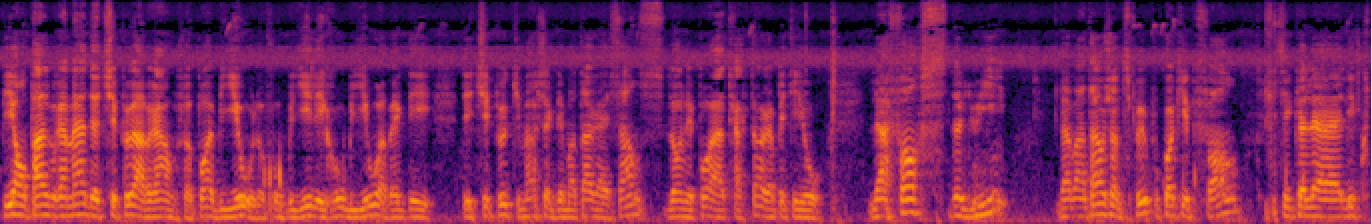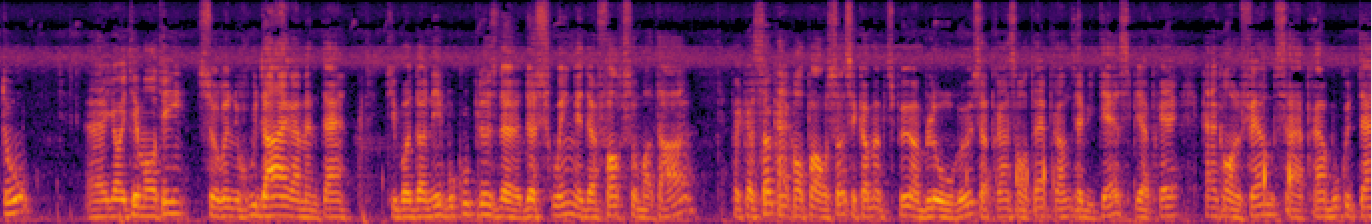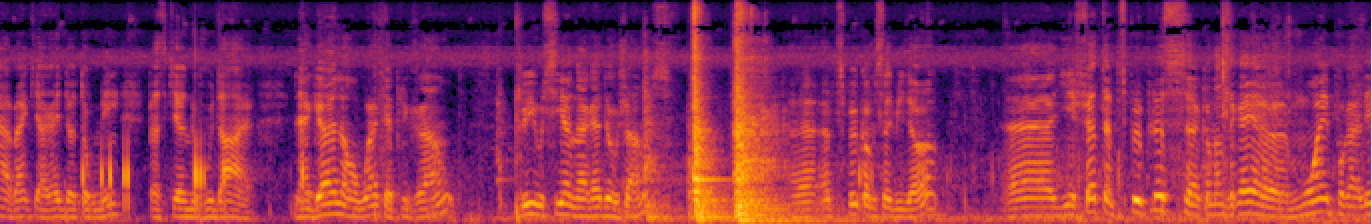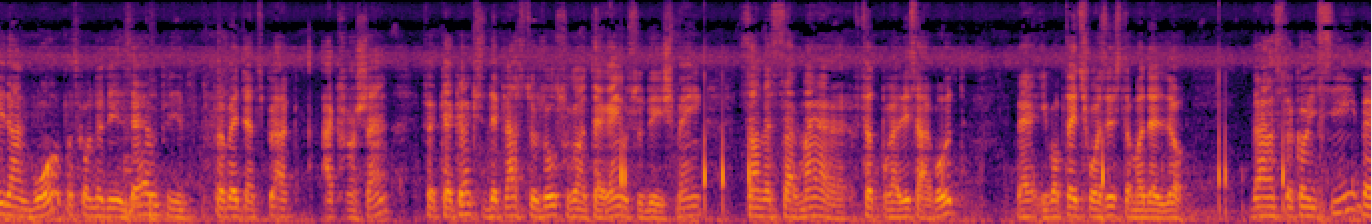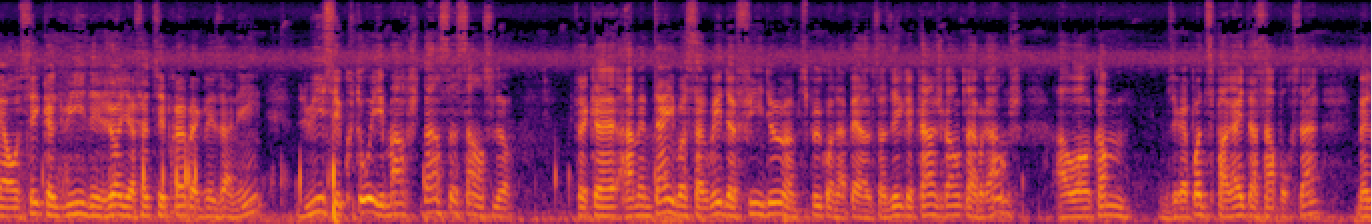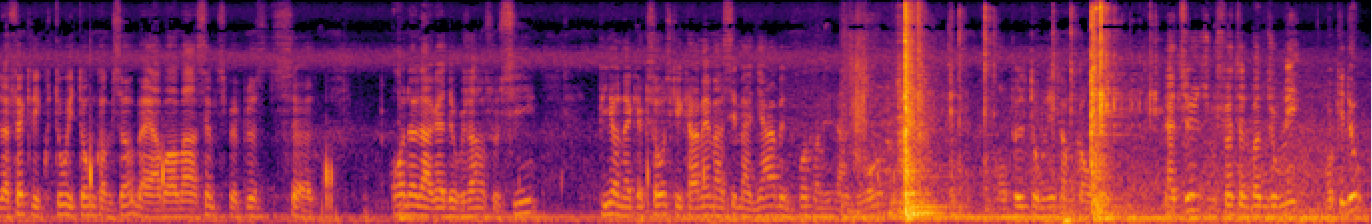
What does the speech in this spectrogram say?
Puis on parle vraiment de chippeux à branches, là, pas à bio. Il faut oublier les gros bio avec des, des chippeux qui marchent avec des moteurs à essence. Là, on n'est pas à tracteur à PTO. La force de lui, l'avantage un petit peu, pourquoi il est plus fort, c'est que les couteaux, euh, ils ont été montés sur une roue d'air en même temps, qui va donner beaucoup plus de, swing et de force au moteur. Fait que ça, quand on passe ça, c'est comme un petit peu un blowereux. Ça prend son temps à prendre sa vitesse. Puis après, quand on le ferme, ça prend beaucoup de temps avant qu'il arrête de tourner parce qu'il y a une roue d'air. La gueule, on voit qu'elle est plus grande. Lui aussi, un arrêt d'urgence. Euh, un petit peu comme celui-là. Euh, il est fait un petit peu plus, euh, comment dirais, euh, moins pour aller dans le bois, parce qu'on a des ailes qui peuvent être un petit peu acc- accrochants. Fait que quelqu'un qui se déplace toujours sur un terrain ou sur des chemins, sans nécessairement euh, fait pour aller sa route, ben, il va peut-être choisir ce modèle-là. Dans ce cas ici, ben, on sait que lui, déjà, il a fait ses preuves avec les années. Lui, ses couteaux, ils marchent dans ce sens-là. Fait que, en même temps, il va servir de feeder un petit peu qu'on appelle. C'est-à-dire que quand je rentre la branche, elle va comme, je ne dirais pas disparaître à 100%, mais le fait que les couteaux ils tombent comme ça, ben, elle va avancer un petit peu plus tout seul. On a l'arrêt d'urgence aussi. Puis on a quelque chose qui est quand même assez maniable une fois qu'on est dans le bois. On peut le tourner comme qu'on veut. Là-dessus, je vous souhaite une bonne journée. Okido!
